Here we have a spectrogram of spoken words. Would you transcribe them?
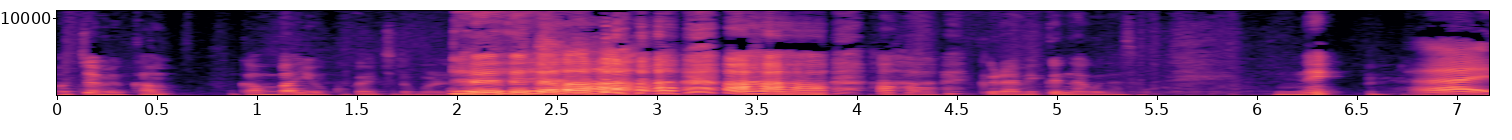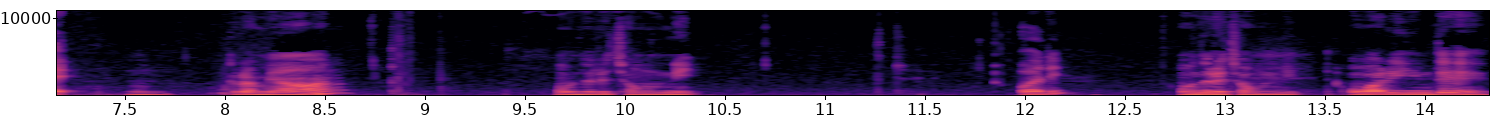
어쩌면 감 간반이 입고 갈지도 몰라. 하하하하. 그람이 끝나고 나서. 네. はい 음, 그러면 오늘의 정리. 終わり 오늘의 정리. 終わり인데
